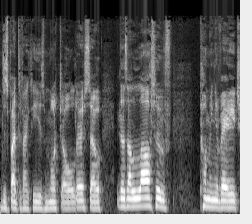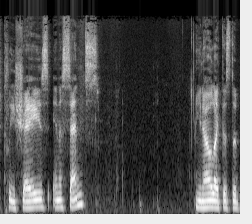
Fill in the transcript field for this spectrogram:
despite the fact he is much older. So there's a lot of coming of age cliches in a sense. You know, like there's the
